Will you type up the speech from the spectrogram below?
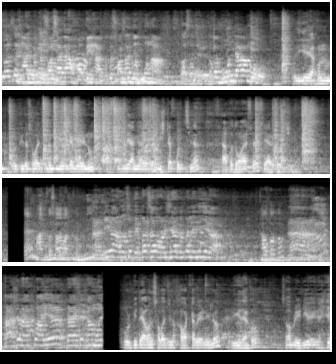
শশা না তোকে শশা দেওয়া হবে না তোকে শশা দেবো না শশা দেবে না। তোকে বোন দেখাবো ওইদিকে এখন অর্পিতা সবার জন্য বিরিয়ানিটা বেড়ে নুক আস্তে ধীরে আমি আর ওটা ডিস্টার্ব করছি না তারপর তোমার সাথে শেয়ার করছি হ্যাঁ ভাত খাও সাদা ভাত খাও हाँ ठीक है उससे पेपर सब ओरिजिनल पेपर ले लीजिएगा খাও এখন সবার জন্য খাবারটা বেড়ে নিল। এদিকে দেখো সব রেডি হয়ে গেছে।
